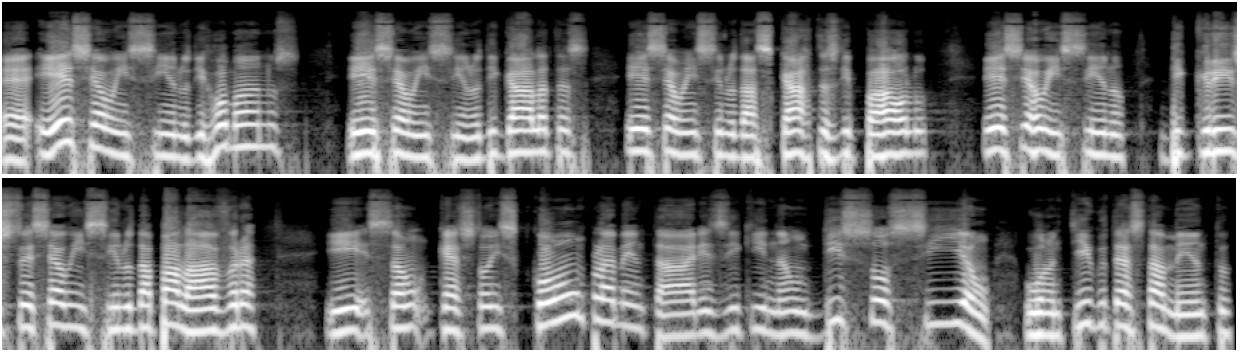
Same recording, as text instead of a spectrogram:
é, esse é o ensino de Romanos, esse é o ensino de Gálatas, esse é o ensino das cartas de Paulo, esse é o ensino de Cristo, esse é o ensino da palavra, e são questões complementares e que não dissociam o Antigo Testamento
